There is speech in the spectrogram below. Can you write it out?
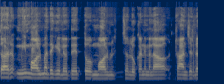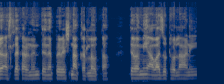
तर मी मॉलमध्ये गेले होते. तो मॉलच्या लोकांनी मला ट्रान्सजेंडर असल्या कारणाने त्यांना प्रवेश नाकारला होता. तेव्हा मी आवाज उठवला आणि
